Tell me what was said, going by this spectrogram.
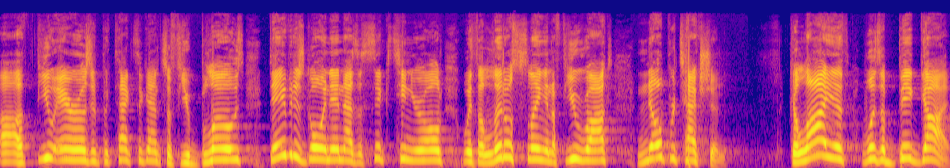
uh, a few arrows, it protects against a few blows. David is going in as a 16 year old with a little sling and a few rocks, no protection. Goliath was a big guy.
